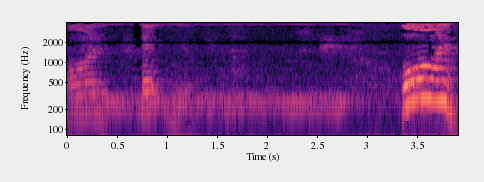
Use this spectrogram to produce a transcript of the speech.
On hit you. Holy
